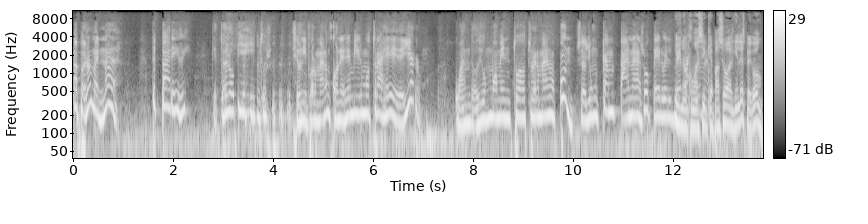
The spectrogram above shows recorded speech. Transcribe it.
No, pues eso no es nada. ¿Te parece que todos esos viejitos se uniformaron con ese mismo traje de hierro? Cuando de un momento a otro, hermano, ¡pum! Se oyó un campanazo, pero el Uy, no, berraco, ¿cómo así? ¿Qué pasó? ¿Alguien les pegó?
